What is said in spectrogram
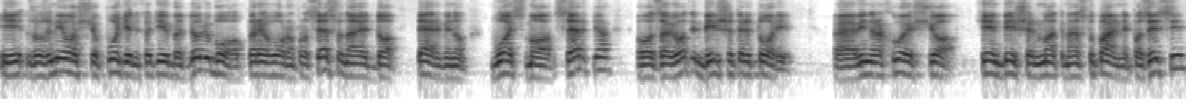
і зрозуміло, що Путін хотів би до любого переговорного процесу, навіть до терміну 8 серпня, завоювати більше території. Е, він рахує, що чим більше він матиме наступальні позиції,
